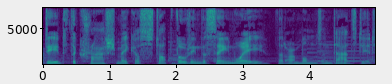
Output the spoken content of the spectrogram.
Did the crash make us stop voting the same way that our mums and dads did?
